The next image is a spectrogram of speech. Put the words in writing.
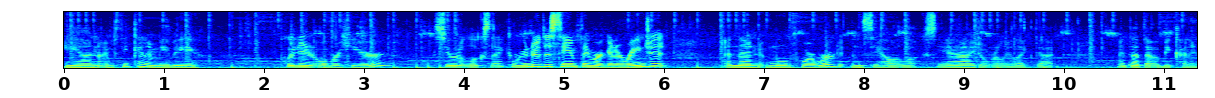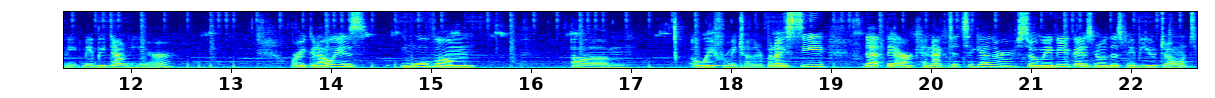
And I'm thinking of maybe putting it over here, see what it looks like. We're gonna do the same thing. We're gonna arrange it and then move forward and see how it looks. Yeah, I don't really like that. I thought that would be kind of neat. Maybe down here. Or you could always move them um, away from each other. But I see that they are connected together. So maybe you guys know this, maybe you don't.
